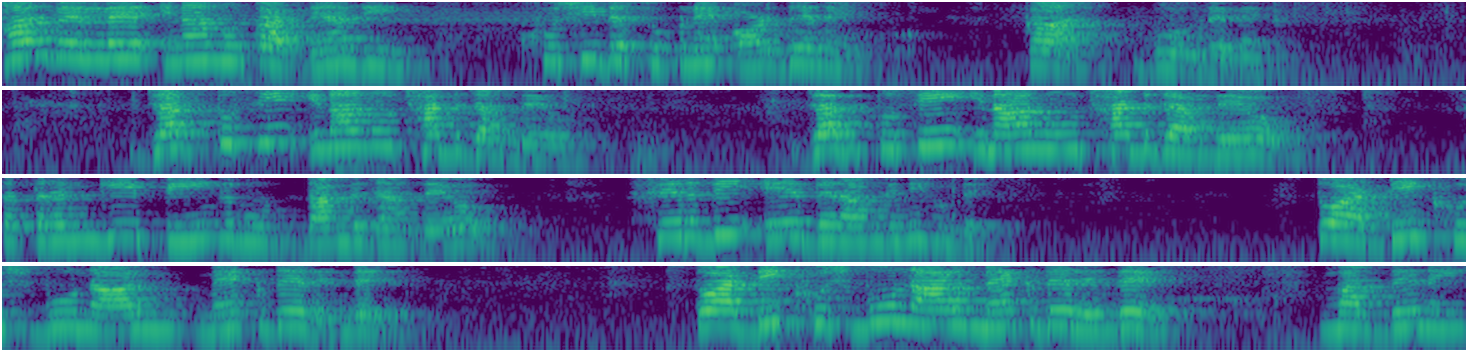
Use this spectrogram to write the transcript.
ਹਰ ਵੇਲੇ ਇਹਨਾਂ ਨੂੰ ਘਰਦਿਆਂ ਦੀ ਖੁਸ਼ੀ ਦੇ ਸੁਪਨੇ ਔੜਦੇ ਨੇ ਘਰ ਬੋਲਦੇ ਨੇ। ਜਦ ਤੁਸੀਂ ਇਹਨਾਂ ਨੂੰ ਛੱਡ ਜਾਂਦੇ ਹੋ, ਜਦ ਤੁਸੀਂ ਇਹਨਾਂ ਨੂੰ ਛੱਡ ਜਾਂਦੇ ਹੋ, ਸਤਰੰਗੀ ਪੀਂਗ ਨੂੰ ਡੰਗ ਜਾਂਦੇ ਹੋ, ਫਿਰ ਵੀ ਇਹ ਬੇਰੰਗ ਨਹੀਂ ਹੁੰਦੇ। ਤੁਹਾਡੀ ਖੁਸ਼ਬੂ ਨਾਲ ਮਹਿਕਦੇ ਰਹਿੰਦੇ। ਤੁਹਾਡੀ ਖੁਸ਼ਬੂ ਨਾਲ ਮਹਿਕਦੇ ਰਹਿੰਦੇ, ਮਰਦੇ ਨਹੀਂ,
